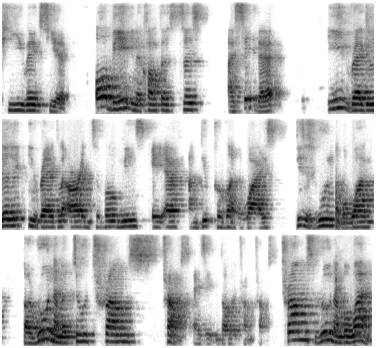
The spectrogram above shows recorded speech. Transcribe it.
P waves here. Albeit in the conferences, I said that irregularly irregular R interval means AF until proven otherwise. This is rule number one. But rule number two trumps, trumps, as in Donald Trump trumps, trumps rule number one.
